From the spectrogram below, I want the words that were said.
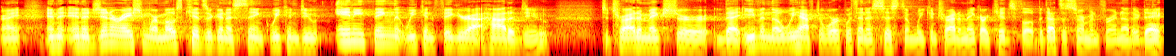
right? In in a generation where most kids are going to sink, we can do anything that we can figure out how to do to try to make sure that even though we have to work within a system, we can try to make our kids float. But that's a sermon for another day.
